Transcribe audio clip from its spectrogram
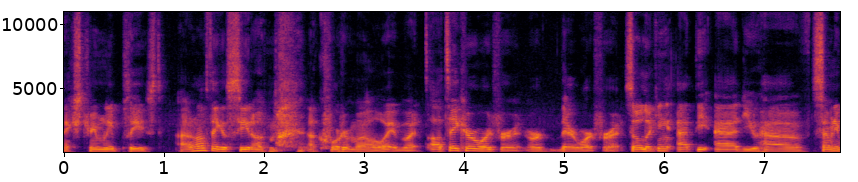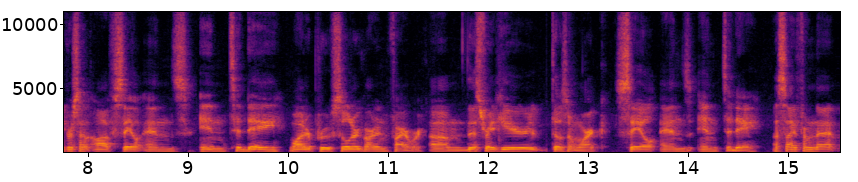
extremely pleased. I don't know if they can see it a quarter mile away, but I'll take her word for it or their word for it. So looking at the ad, you have 70% off sale ends in today, waterproof solar garden firework. Um, this right here doesn't work. Sale ends in today. Aside from that,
